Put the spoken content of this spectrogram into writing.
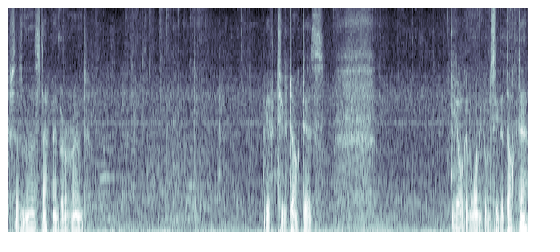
Just as another staff member around. We have two doctors. You're going to want to go and see the doctor.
